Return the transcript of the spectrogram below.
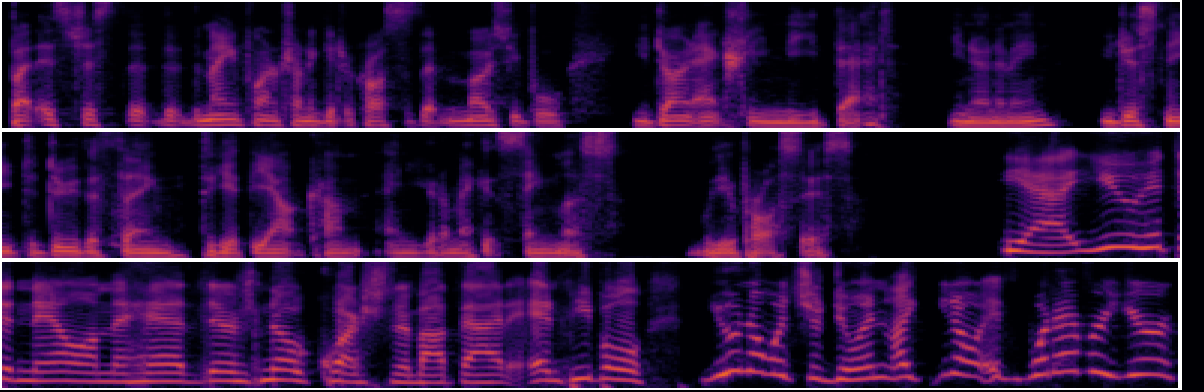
But it's just that the main point I'm trying to get across is that most people, you don't actually need that. You know what I mean? You just need to do the thing to get the outcome and you got to make it seamless with your process. Yeah, you hit the nail on the head. There's no question about that. And people, you know what you're doing. Like, you know, if whatever your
